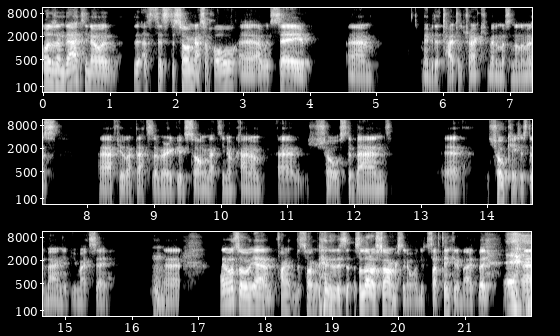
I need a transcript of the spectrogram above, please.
other than that, you know, the, as the, the song as a whole, uh, I would say um, maybe the title track "Venomous Anonymous." Uh, I feel like that's a very good song that you know kind of uh, shows the band, uh, showcases the band, you might say. Mm. Uh, and also, yeah, find the song. there's, a lot of songs, you know, when you start thinking about it. But uh,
